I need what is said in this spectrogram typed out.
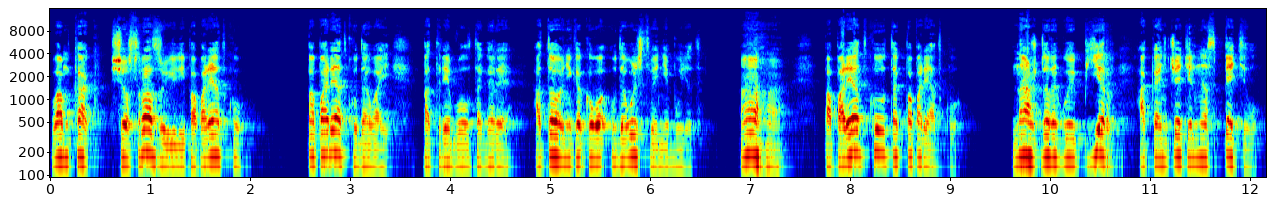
Вам как, все сразу или по порядку? «По порядку давай», — потребовал Тагаре, — «а то никакого удовольствия не будет». «Ага, по порядку так по порядку». Наш дорогой Пьер окончательно спятил.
